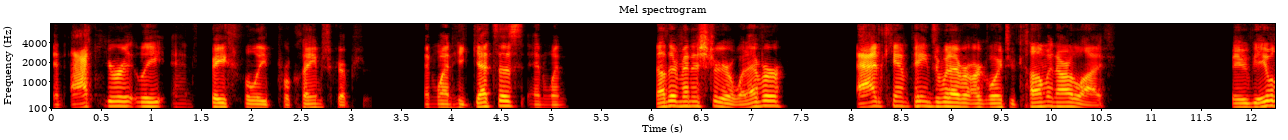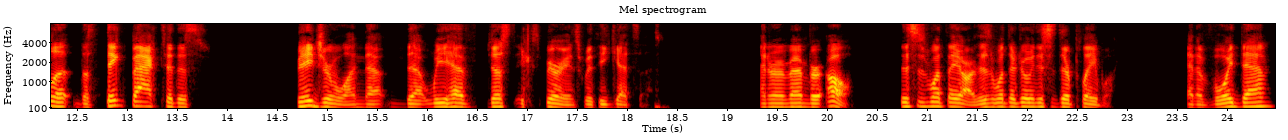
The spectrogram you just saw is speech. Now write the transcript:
and accurately and faithfully proclaim Scripture. And when He gets us, and when another ministry or whatever ad campaigns or whatever are going to come in our life, may we be able to, to think back to this major one that that we have just experienced with He Gets Us, and remember, oh, this is what they are. This is what they're doing. This is their playbook, and avoid them,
